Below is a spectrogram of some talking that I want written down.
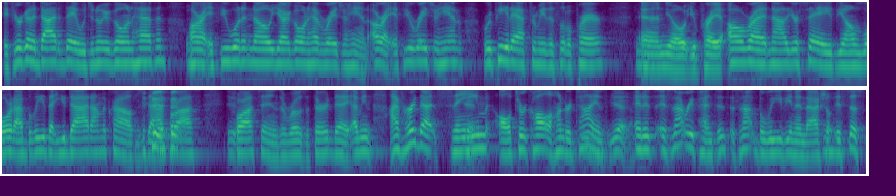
if you're gonna die today, would you know you're going to heaven? Mm-hmm. All right. If you wouldn't know you're going to heaven, raise your hand. All right. If you raise your hand, repeat after me this little prayer. And you know you pray. All right, now you're saved. You know, Lord, I believe that you died on the cross, died for us, for our sins, and rose the third day. I mean, I've heard that same altar call a hundred mm, times. Yeah. and it's it's not repentance. It's not believing in the actual. Mm. It's just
